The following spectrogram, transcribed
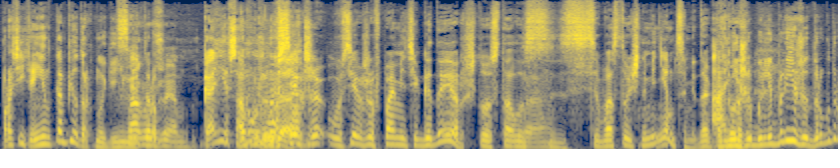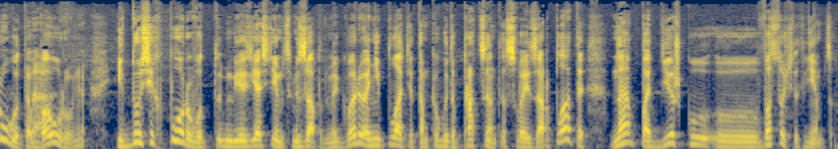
Простите, они на компьютерах многие не с имеют. оружием. Конечно, с оружием, у, да. всех же, у всех же в памяти ГДР, что стало да. с, с восточными немцами, да? Которых... Они же были ближе друг к другу да. по уровню. И до сих пор, вот я, я с немцами западными говорю, они платят там какой-то процент из своей зарплаты на поддержку э, восточных немцев.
